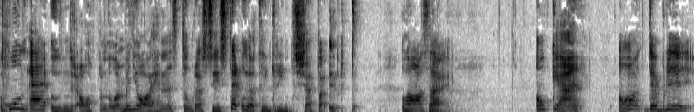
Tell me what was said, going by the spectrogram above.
hon är under 18 år men jag är hennes stora syster och jag tänker inte köpa ut. Och han var så här, okej, ja det blir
